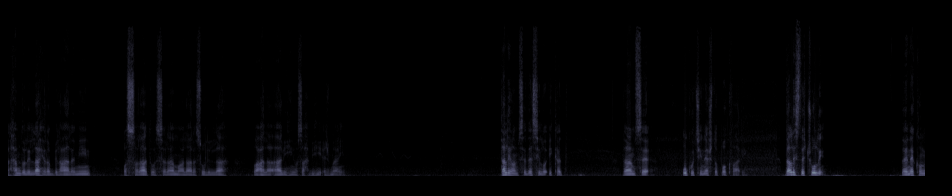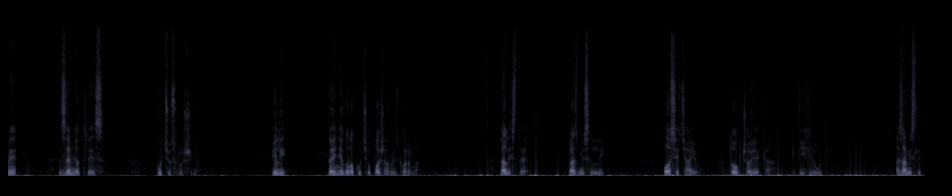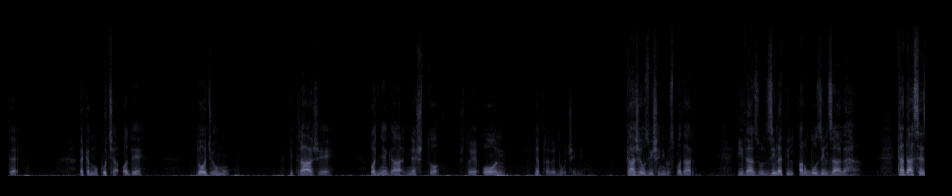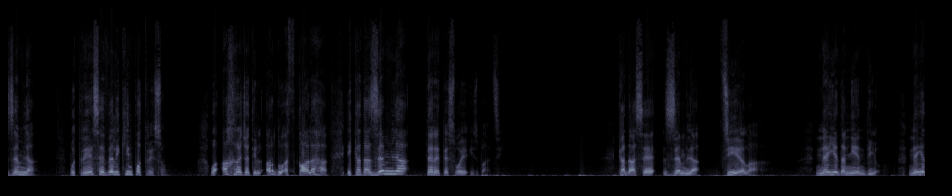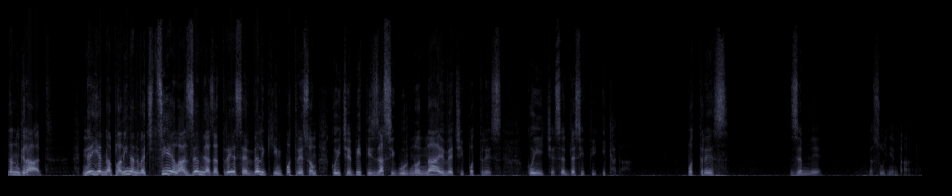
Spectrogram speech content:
Alhamdulillahi Rabbil Alamin Wassalatu wassalamu ala Rasulillah wa ala alihi wa sahbihi ajma'in Da li vam se desilo ikad da vam se u kući nešto pokvari? Da li ste čuli da je nekome zemljotres kuću srušio? Ili da je njegova kuća u požaru izgorila? Da li ste razmislili o osjećaju tog čovjeka i tih ljudi? A zamislite da kad mu kuća ode, dođu mu i traže od njega nešto što je on nepravedno učinio. Kaže uzvišeni gospodar Iza zulzilatil ardu zilzalaha Kada se zemlja potrese velikim potresom wa akhrajatil ardu athqalaha i kada zemlja terete svoje izbaci kada se zemlja cijela ne jedan njen dio ne jedan grad ne jedna planina, već cijela zemlja zatrese velikim potresom koji će biti zasigurno najveći potres koji će se desiti ikada. Potres zemlje na sudnjem danu.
